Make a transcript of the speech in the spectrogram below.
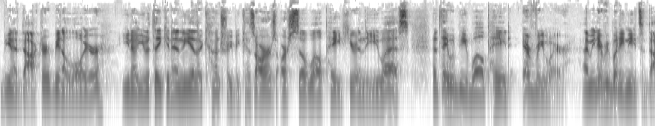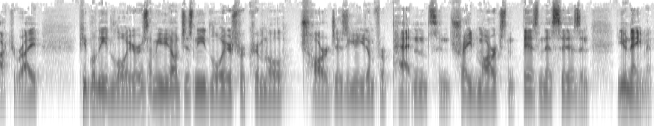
being a doctor, being a lawyer, you know, you would think in any other country, because ours are so well paid here in the US, that they would be well paid everywhere. I mean, everybody needs a doctor, right? People need lawyers. I mean, you don't just need lawyers for criminal charges, you need them for patents and trademarks and businesses and you name it.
